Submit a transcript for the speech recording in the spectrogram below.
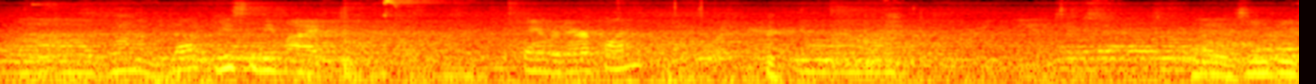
Uh, Donald Duck used to be my favorite airplane. Another Gee Bee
